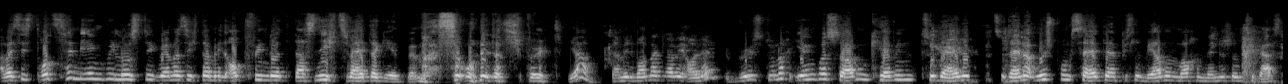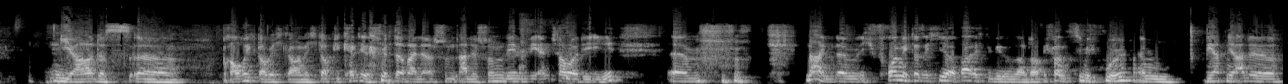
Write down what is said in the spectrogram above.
Aber es ist trotzdem irgendwie lustig, wenn man sich damit abfindet, dass nichts weitergeht, wenn man so ohne das spielt. Ja, damit waren wir, glaube ich, alle. Willst du noch irgendwas sagen, Kevin, zu, deiner, zu deiner Ursprungsseite ein bisschen Werbung machen, wenn du schon zu Gast bist? Ja, das äh, brauche ich, glaube ich, gar nicht. Ich glaube, die kennt ihr mittlerweile schon alle schon, www.ntower.de. Ähm, Nein, ähm, ich freue mich, dass ich hier bei euch gewesen sein darf. Ich fand es ziemlich cool. Ähm, wir hatten ja alle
